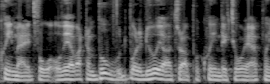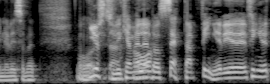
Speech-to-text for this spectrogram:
Queen Mary 2 och vi har varit ombord, både du och jag tror jag, på Queen Victoria och Queen Elizabeth. Och, Just så vi kan väl ja. ändå sätta fingret, fingret,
